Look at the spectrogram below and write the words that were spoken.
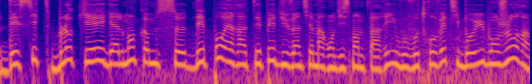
Des sites bloqués également comme ce dépôt RATP du 20e arrondissement de Paris où vous vous trouvez. Thibaut Hu, bonjour.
